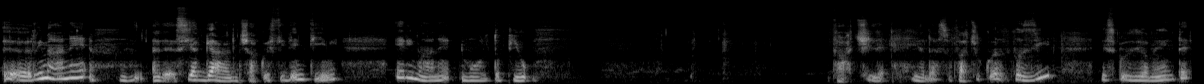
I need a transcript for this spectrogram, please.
eh, rimane eh, si aggancia a questi dentini e rimane molto più facile. Io adesso faccio così esclusivamente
